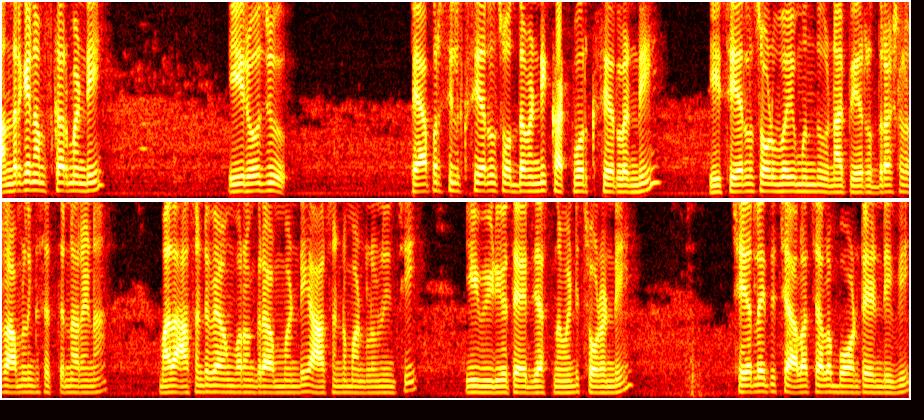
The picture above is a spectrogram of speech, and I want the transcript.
అందరికీ నమస్కారం అండి. ఈరోజు పేపర్ సిల్క్ చీరలు చూద్దామండి కట్ వర్క్ చీరలు అండి ఈ చీరలు చూడబోయే ముందు నా పేరు రుద్రాక్షల రామలింగ సత్యనారాయణ. మాది ఆసండ వేమవరం గ్రామం అండి ఆసండ మండలం నుంచి ఈ వీడియో తయారు చేస్తున్నామండి. చూడండి. చీరలు అయితే చాలా చాలా బాగుంటాయండి ఇవి.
